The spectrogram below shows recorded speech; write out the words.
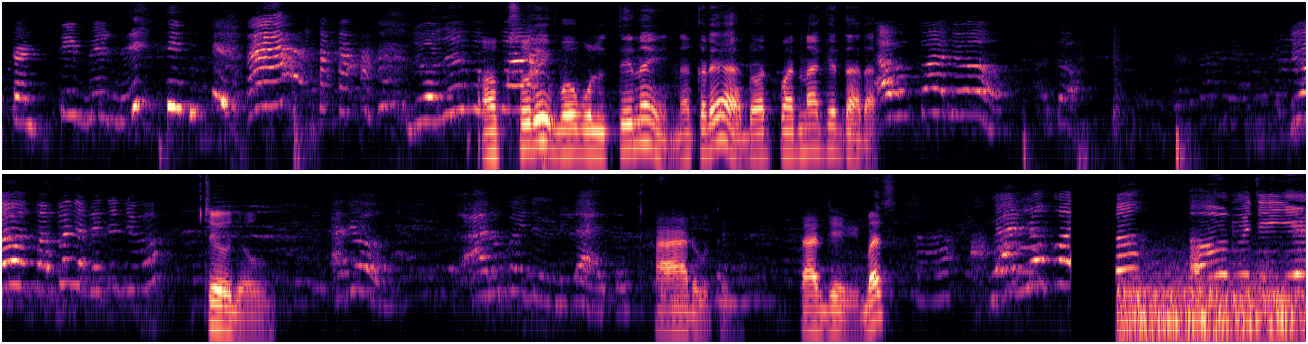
ટટ્ટી. અક્ષરી બહુ બોલતી નહીં ન કરે દોઢ પાડ નાખે તારા જેવું જવું સારું છે તાર જેવી બસ અમે જઈએ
